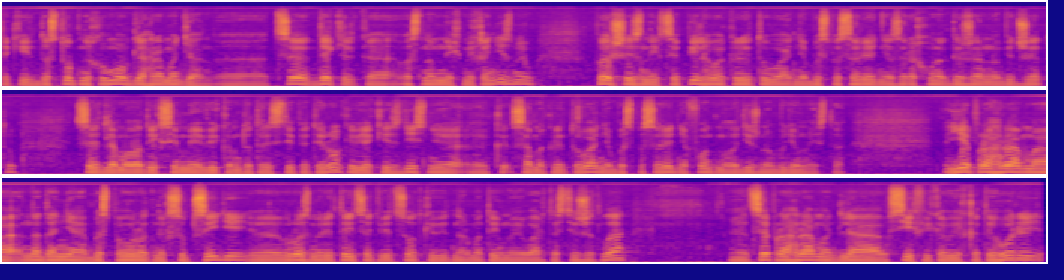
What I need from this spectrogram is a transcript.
таких доступних умов для громадян. Це декілька основних механізмів. Перший з них це пільгове кредитування безпосередньо за рахунок державного бюджету. Це для молодих сімей віком до 35 років, які здійснює е, саме кредитування безпосередньо фонд молодіжного будівництва. Є програма надання безповоротних субсидій е, в розмірі 30% від нормативної вартості житла. Е, Це програма для всіх вікових категорій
